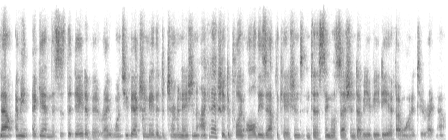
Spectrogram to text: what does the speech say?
Now, I mean, again, this is the data bit, right? Once you've actually made the determination, I could actually deploy all these applications into a single session WVD if I wanted to right now.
